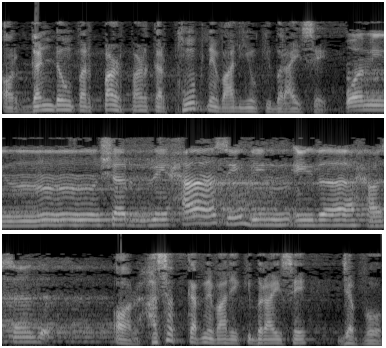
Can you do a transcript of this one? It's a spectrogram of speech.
اور گنڈوں پر پڑھ پڑھ کر پھونکنے والیوں کی برائی سے۔ ومن شر حاسد اذا حسد. اور حسد کرنے والے کی برائی سے جب وہ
